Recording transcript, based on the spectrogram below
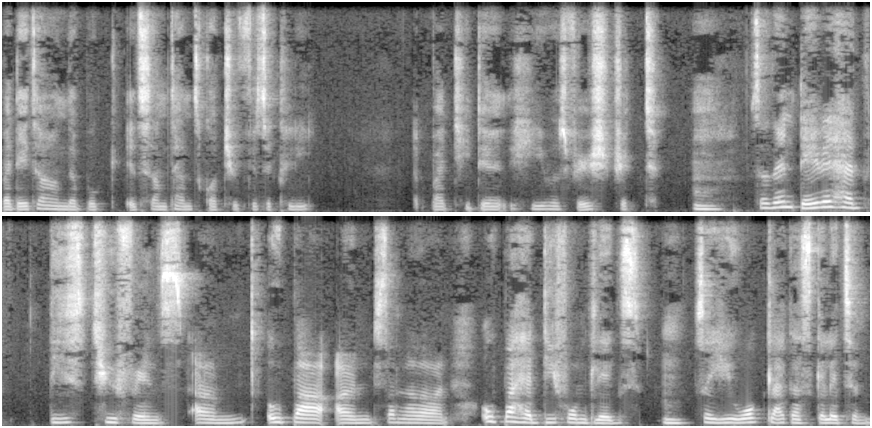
But later on the book, it sometimes got you physically. But he didn't. He was very strict. Mm. So then David had these two friends, um, Opa and some other one. Opa had deformed legs, mm. so he walked like a skeleton.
